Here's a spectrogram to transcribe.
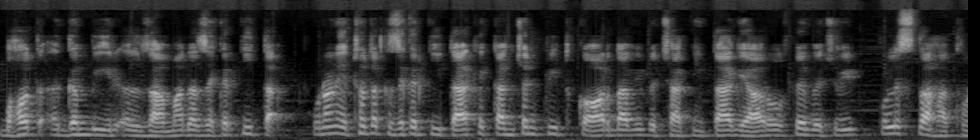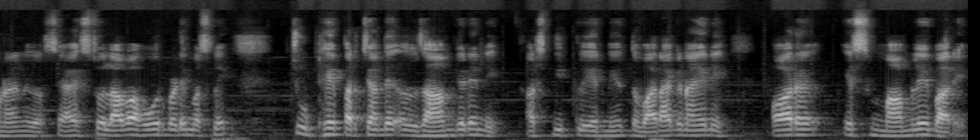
ਬਹੁਤ ਗੰਭੀਰ ਇਲਜ਼ਾਮਾਂ ਦਾ ਜ਼ਿਕਰ ਕੀਤਾ। ਉਹਨਾਂ ਨੇ ਇੱਥੋਂ ਤੱਕ ਜ਼ਿਕਰ ਕੀਤਾ ਕਿ ਕੰਚਨਪ੍ਰੀਤ ਕੌਰ ਦਾ ਵੀ ਪਿੱਛਾ ਕੀਤਾ ਗਿਆ ਔਰ ਉਸ ਦੇ ਵਿੱਚ ਵੀ ਪੁਲਿਸ ਦਾ ਹੱਥ ਹੋਣਾ ਨੇ ਦੱਸਿਆ। ਇਸ ਤੋਂ ਇਲਾਵਾ ਹੋਰ ਬੜੇ ਮਸਲੇ ਝੂਠੇ ਪਰਚਿਆਂ ਦੇ ਇਲਜ਼ਾਮ ਜਿਹੜੇ ਨੇ, ਅਰਸ਼ਦੀਪ ਕਲੇਰ ਨੇ ਦੁਬਾਰਾ ਗਣਾਏ ਨੇ ਔਰ ਇਸ ਮਾਮਲੇ ਬਾਰੇ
